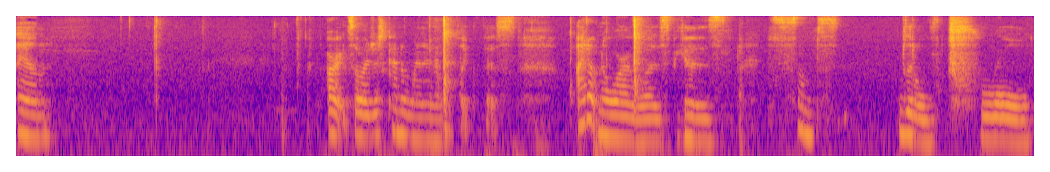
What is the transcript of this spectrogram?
And alright, so I just kind of went in like this. I don't know where I was because some little troll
